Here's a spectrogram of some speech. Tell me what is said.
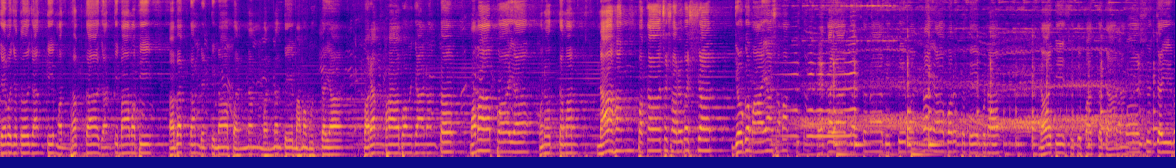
দেবযত জানতি মদ্ভক্তা জানতি মামপি অভক্তম ব্যক্তিনা পন্নং মন্নন্তে মম বুদ্ধয়া পরম ভাবম জানন্ত মমাপায় অনুত্তমম নাহং প্রকাশ সর্বস্ব যোগমায়া সমাপ্ত একয়া দর্শনা বিদ্যে বন্ধয়া বর্ততে পুনঃ নতি স্থিতিপাত্র জানম শুচৈব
